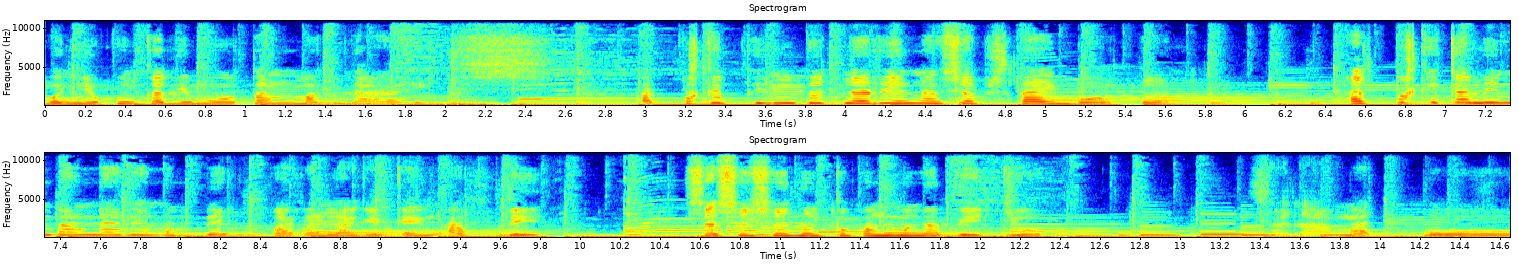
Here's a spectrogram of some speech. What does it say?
huwag niyo pong kalimutan mag-likes. At pakipindot na rin ang subscribe button. At pakikalimbang na rin ang bell para lagi kayong update sa susunod ko pang mga video. Salamat po!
